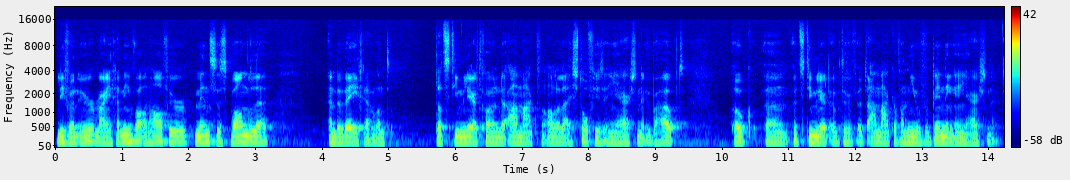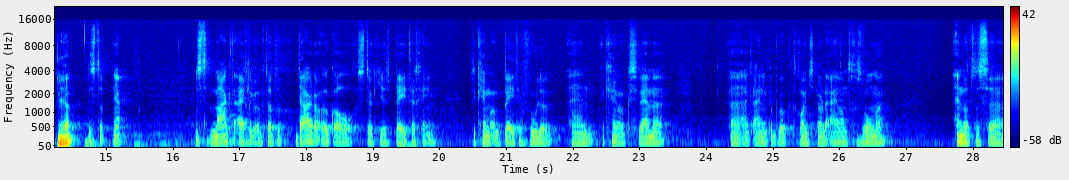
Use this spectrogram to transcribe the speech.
Liever een uur, maar je gaat in ieder geval een half uur minstens wandelen en bewegen. Want dat stimuleert gewoon de aanmaak van allerlei stofjes in je hersenen überhaupt. Ook, ehm, het stimuleert ook de, het aanmaken van nieuwe verbindingen in je hersenen. Ja? Dus dat, ja. dus dat maakte eigenlijk ook dat het daardoor ook al stukjes beter ging. Dus ik ging me ook beter voelen. En ik ging ook zwemmen. Eh, uiteindelijk heb ik ook het rondje door de eiland gezwommen. En dat was, eh,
